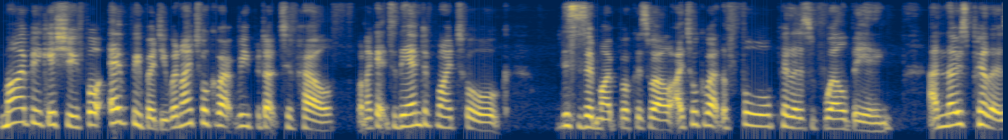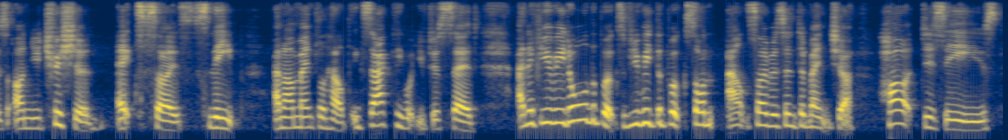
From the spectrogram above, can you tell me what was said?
my big issue for everybody when I talk about reproductive health, when I get to the end of my talk, this is in my book as well, I talk about the four pillars of well being. And those pillars are nutrition, exercise, sleep, and our mental health. Exactly what you've just said. And if you read all the books, if you read the books on Alzheimer's and dementia, heart disease,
